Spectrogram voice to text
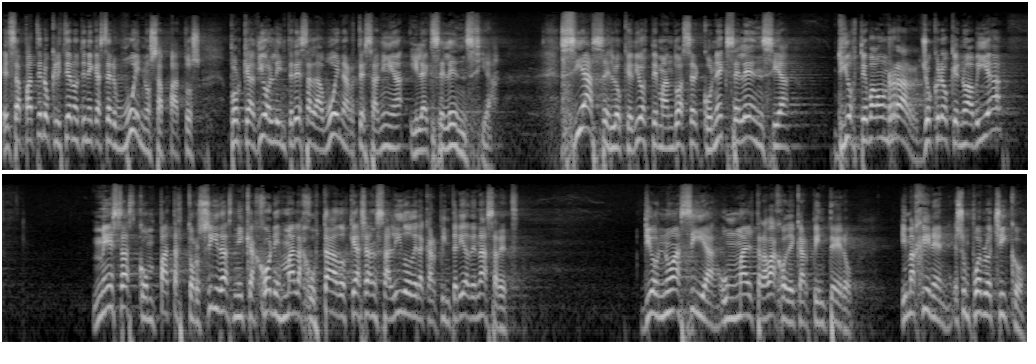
El zapatero cristiano tiene que hacer buenos zapatos porque a Dios le interesa la buena artesanía y la excelencia. Si haces lo que Dios te mandó a hacer con excelencia, Dios te va a honrar. Yo creo que no había mesas con patas torcidas ni cajones mal ajustados que hayan salido de la carpintería de Nazaret. Dios no hacía un mal trabajo de carpintero. Imaginen, es un pueblo chico.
